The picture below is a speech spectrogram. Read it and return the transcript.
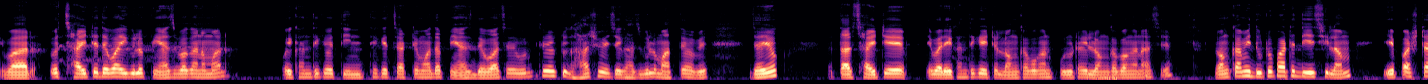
এবার ওই সাইডে দেওয়া এগুলো পেঁয়াজ বাগান আমার। ওইখান থেকে ওই তিন থেকে চারটে মাদা পেঁয়াজ দেওয়া আছে। ওর ভিতরে একটু ঘাস হয়েছে, ঘাসগুলো মারতে হবে। যাই হোক, তার সাইডে এবার এখান থেকে এটা লঙ্কা বাগান, পুরোটাই লঙ্কা বাগান আছে। লঙ্কা আমি দুটো পার্টে দিয়েছিলাম। এ পাশটা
